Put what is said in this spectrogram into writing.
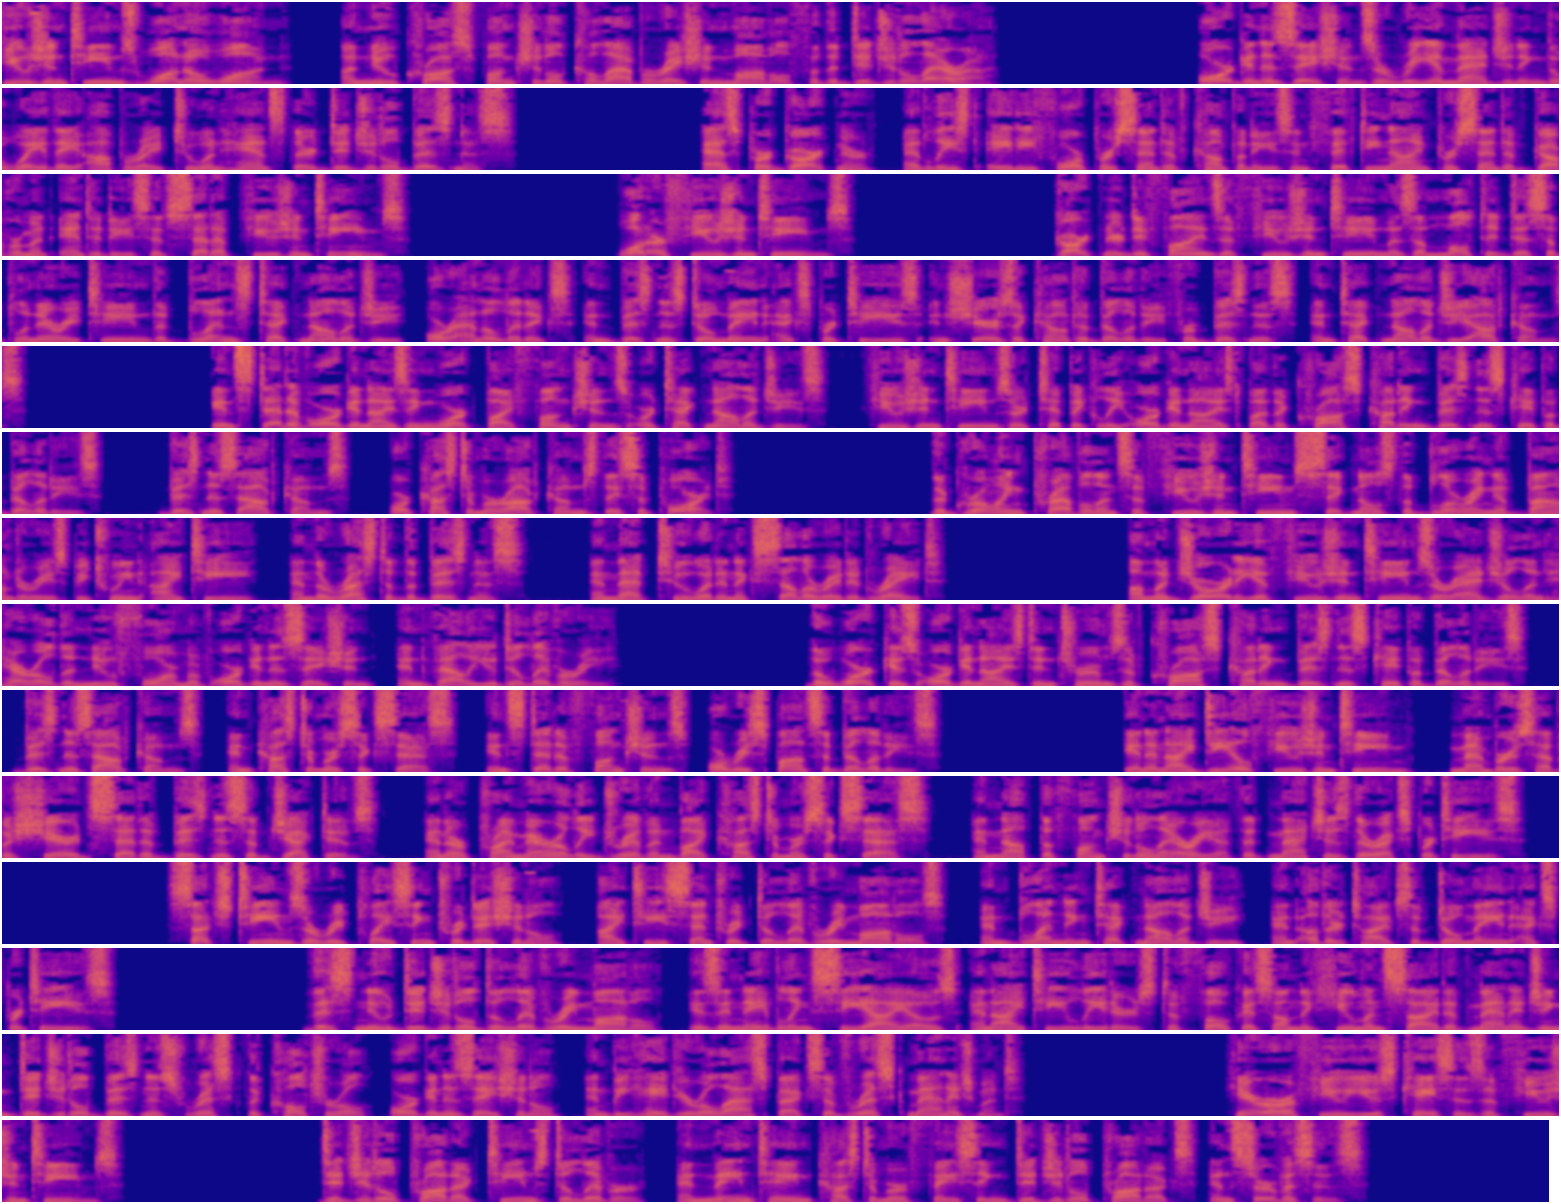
Fusion Teams 101, a new cross functional collaboration model for the digital era. Organizations are reimagining the way they operate to enhance their digital business. As per Gartner, at least 84% of companies and 59% of government entities have set up fusion teams. What are fusion teams? Gartner defines a fusion team as a multidisciplinary team that blends technology or analytics and business domain expertise and shares accountability for business and technology outcomes. Instead of organizing work by functions or technologies, fusion teams are typically organized by the cross cutting business capabilities, business outcomes, or customer outcomes they support. The growing prevalence of fusion teams signals the blurring of boundaries between IT and the rest of the business, and that too at an accelerated rate. A majority of fusion teams are agile and herald a new form of organization and value delivery. The work is organized in terms of cross cutting business capabilities, business outcomes, and customer success, instead of functions or responsibilities. In an ideal fusion team, members have a shared set of business objectives and are primarily driven by customer success and not the functional area that matches their expertise. Such teams are replacing traditional, IT centric delivery models and blending technology and other types of domain expertise. This new digital delivery model is enabling CIOs and IT leaders to focus on the human side of managing digital business risk, the cultural, organizational, and behavioral aspects of risk management. Here are a few use cases of fusion teams. Digital product teams deliver and maintain customer facing digital products and services.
